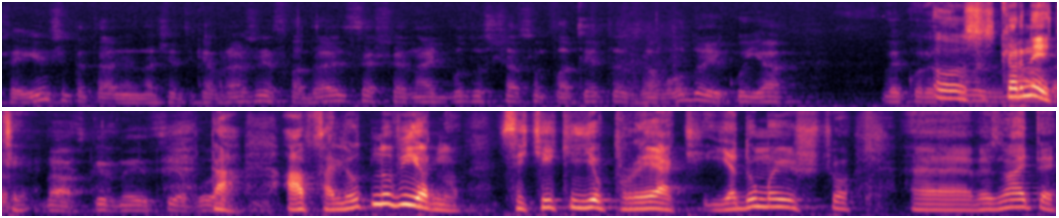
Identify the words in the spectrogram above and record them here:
Ще інше питання, значить, таке враження складається, що я навіть буду з часом платити за воду, яку я використовую. О, з керниці. Да, з керниці. Або... Так, абсолютно вірно. Це тільки є в проєкті. Я думаю, що е, ви знаєте,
